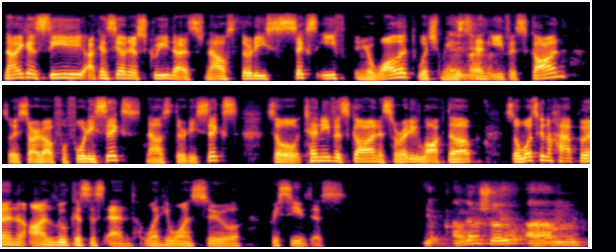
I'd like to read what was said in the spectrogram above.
Now you can see, I can see on your screen that it's now 36 ETH in your wallet, which means exactly. 10 ETH is gone. So it started off with 46, now it's 36. So 10 ETH is gone, it's already locked up. So what's going to happen on Lucas's end when he wants to receive this? Yeah, I'm going to show you um,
